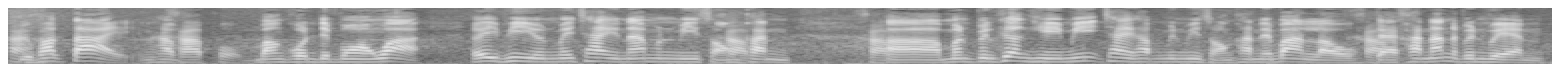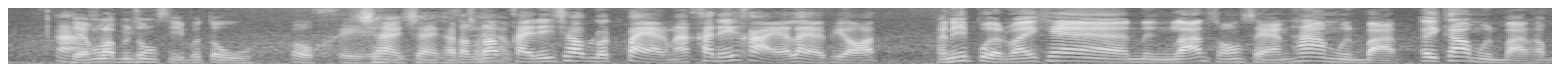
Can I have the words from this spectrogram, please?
อ่าอยู่ภาคใต้นะครับครับผมบางคนจะมองว่าเฮ้ยพี่มันไม่ใช่นะมันมีครับ2คันครับอ่ามันเป็นเครื่องเฮมิใช่ครับมันมี2คันในบ้านเรา ครับแต่คันนั้นนะเป็นแวนอ่าแต่ของเราเป็นทรงสีประตู โอเคใช่ใช่ครับสำหรับใช่ครับ ใครที่ชอบรถแปลกนะคันนี้ขายอะไรอะพี่ออส อันนี้เปิดไว้แค่1นึ่งล้านสองแสนห้าหมื่นบาทไอ้เก้าหมื่นบาทครับ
